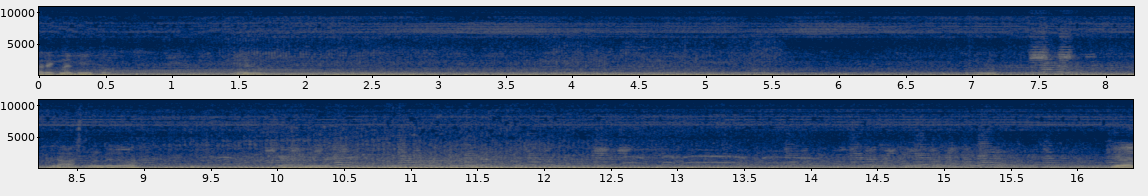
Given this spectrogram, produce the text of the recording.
Tarik na dito. Yan. Ano? Lakas ng dalawa. Kaya nila. Yun,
